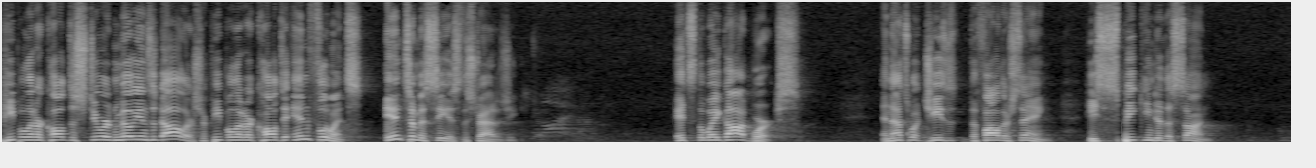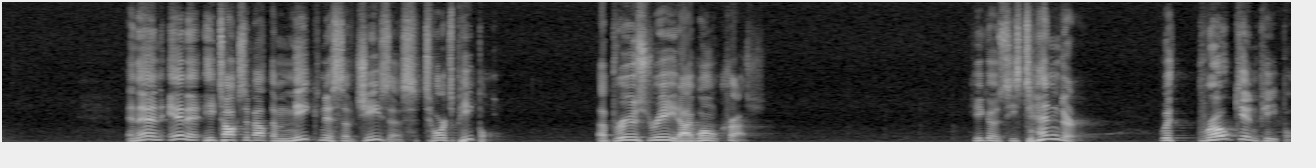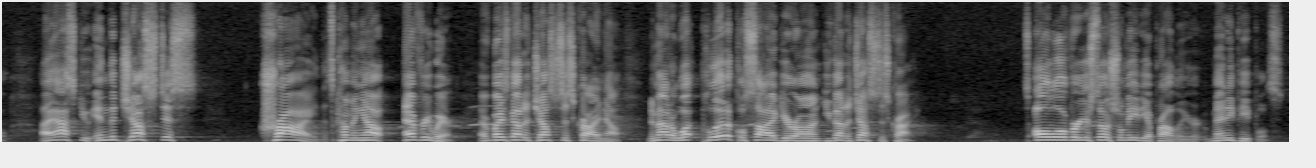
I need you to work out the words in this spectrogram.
people that are called to steward millions of dollars, for people that are called to influence, intimacy is the strategy. It's the way God works. And that's what Jesus, the Father's saying. He's speaking to the Son. And then in it, he talks about the meekness of Jesus towards people. A bruised reed I won't crush. He goes, He's tender broken people. I ask you, in the justice cry that's coming out everywhere, everybody's got a justice cry now. No matter what political side you're on, you got a justice cry. It's all over your social media, probably, or many people's.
